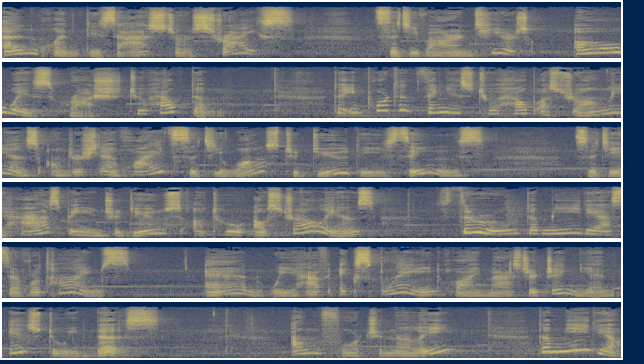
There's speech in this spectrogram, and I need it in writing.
and when disaster strikes, Chi volunteers always rush to help them. The important thing is to help Australians understand why Chi wants to do these things. Chi has been introduced to Australians through the media several times and we have explained why Master Cheng Yen is doing this. Unfortunately, the media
